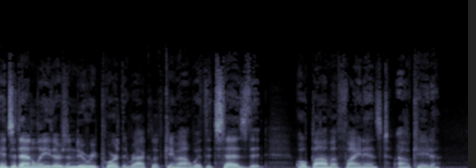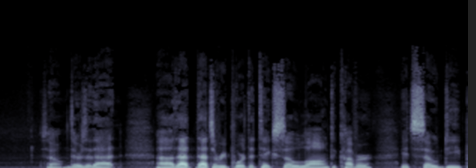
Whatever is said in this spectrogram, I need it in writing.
Incidentally, there's a new report that Ratcliffe came out with that says that Obama financed Al Qaeda. So there's that. Uh, that that's a report that takes so long to cover. It's so deep.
